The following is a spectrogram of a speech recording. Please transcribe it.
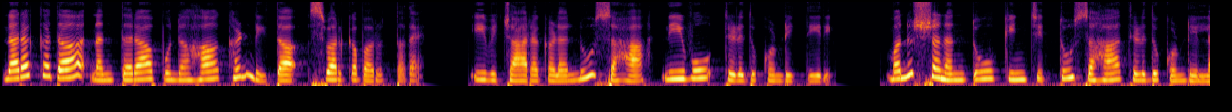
ನರಕದ ನಂತರ ಪುನಃ ಖಂಡಿತ ಸ್ವರ್ಗ ಬರುತ್ತದೆ. ಈ ವಿಚಾರಗಳನ್ನೂ ಸಹ ನೀವು ತಿಳಿದುಕೊಂಡಿದ್ದೀರಿ. ಮನುಷ್ಯನಂತೂ ಕಿಂಚಿತ್ತೂ ಸಹ ತಿಳಿದುಕೊಂಡಿಲ್ಲ.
